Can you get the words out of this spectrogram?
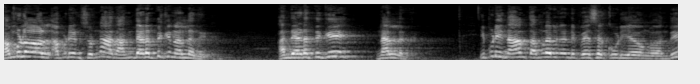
தமிழால் அப்படின்னு சொன்னா அது அந்த இடத்துக்கு நல்லது. அந்த இடத்துக்கு நல்லது. இப்படி நாம் தமிழர்கள் பேசக்கூடியவங்க வந்து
